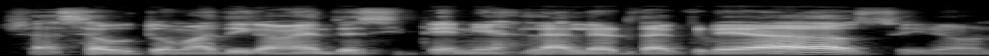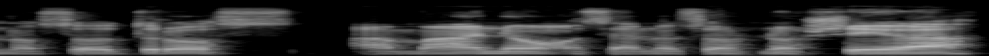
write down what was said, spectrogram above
ya sea automáticamente si tenías la alerta creada o si no nosotros a mano, o sea, nosotros nos llega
